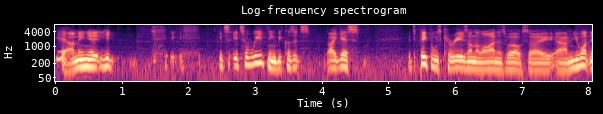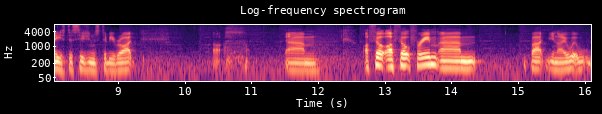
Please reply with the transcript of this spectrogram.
Yeah, I mean, you, you, it's it's a weird thing because it's I guess it's people's careers on the line as well. So um, you want these decisions to be right. Uh, um, I felt I felt for him, um, but you know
